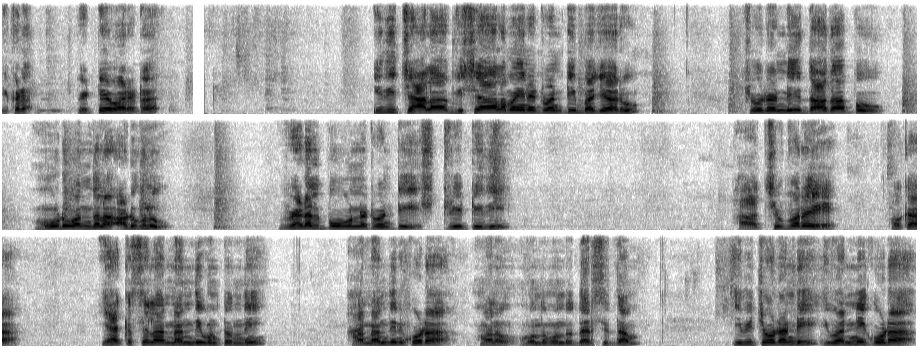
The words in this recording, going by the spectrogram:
ఇక్కడ పెట్టేవారట. ఇది చాలా విశాలమైనటువంటి బజారు. చూడండి దాదాపు మూడు వందల అడుగులు వెడల్పు ఉన్నటువంటి స్ట్రీట్ ఇది. ఆ చివరే ఒక ఏకశిల నంది ఉంటుంది. ఆ నందిని కూడా మనం ముందు ముందు దర్శిద్దాం. ఇవి చూడండి ఇవన్నీ కూడా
